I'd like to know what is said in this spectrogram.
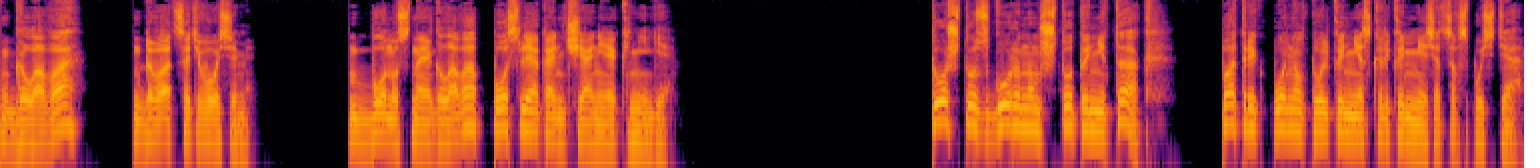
Глава 28. Бонусная глава после окончания книги. То, что с Гороном что-то не так, Патрик понял только несколько месяцев спустя.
